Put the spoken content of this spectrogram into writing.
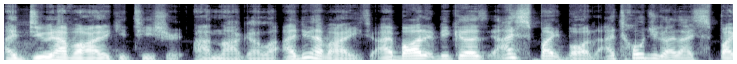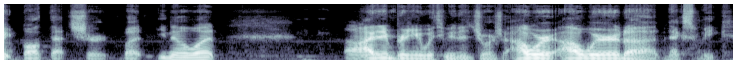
I do have a Heinicke t-shirt. I'm not gonna lie. I do have a Heinicke. I bought it because I spite bought it. I told you guys I spite bought that shirt, but you know what? Uh, I didn't bring it with me to Georgia. I'll wear I'll wear it uh, next week.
